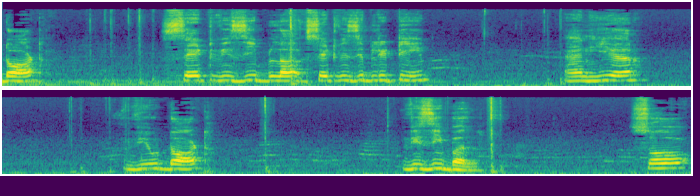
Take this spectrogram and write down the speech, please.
dot set visible set visibility. And here view dot visible. So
